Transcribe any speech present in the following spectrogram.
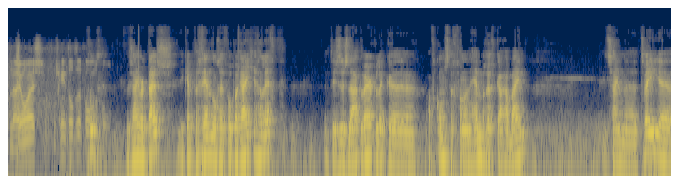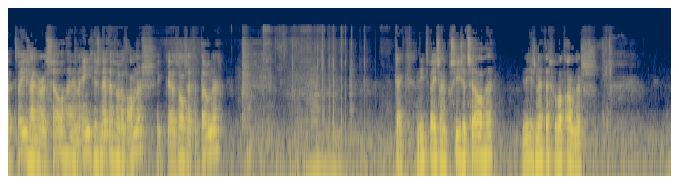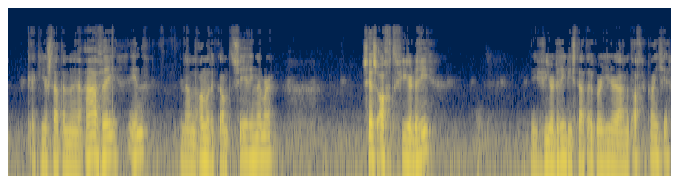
Nou jongens, misschien tot de volgende Goed, we zijn weer thuis. Ik heb de grendels even op een rijtje gelegd. Het is dus daadwerkelijk uh, afkomstig van een Hembrug karabijn. Het zijn uh, twee, uh, twee zijn er hetzelfde en eentje is net even wat anders. Ik zal ze even tonen. Kijk, die twee zijn precies hetzelfde. Die is net even wat anders. Kijk, hier staat een eh, AV in. En aan de andere kant het serienummer. 6843. Die 4.3 die staat ook weer hier aan het achterkantje.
